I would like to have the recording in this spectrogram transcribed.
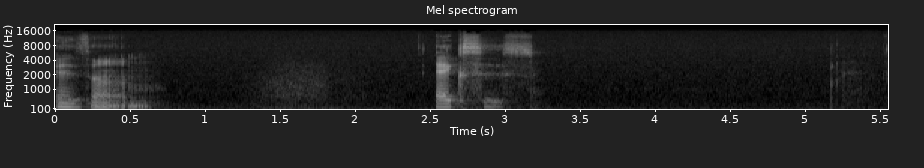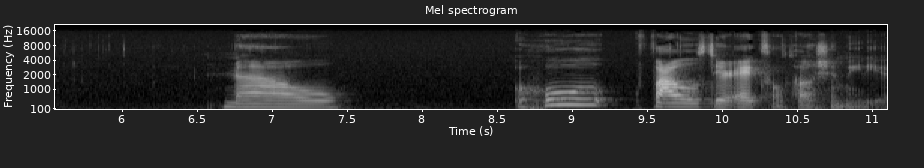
is um exes. Now, who follows their ex on social media?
